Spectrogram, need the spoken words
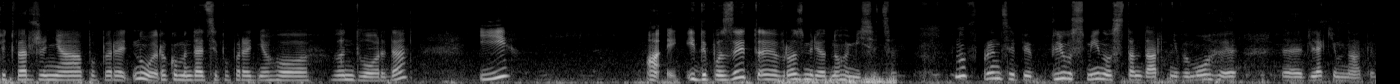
підтвердження поперед... ну, рекомендації попереднього лендлорда і, а, і депозит в розмірі одного місяця. Ну, в принципі, плюс-мінус стандартні вимоги е, для кімнати.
